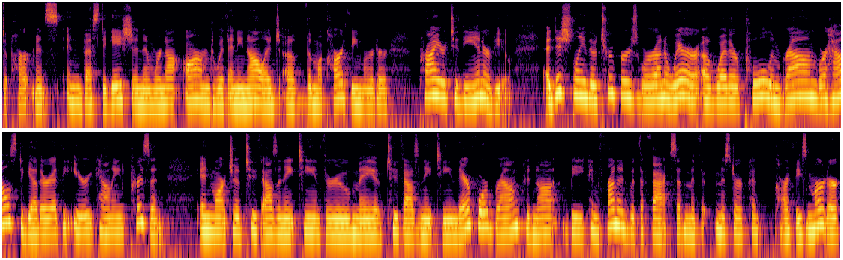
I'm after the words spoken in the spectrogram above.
Department's investigation and were not armed with any knowledge of the McCarthy murder prior to the interview. Additionally, the troopers were unaware of whether Poole and Brown were housed together at the Erie County Prison in March of 2018 through May of 2018. Therefore, Brown could not be confronted with the facts of Mr. McCarthy's murder,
